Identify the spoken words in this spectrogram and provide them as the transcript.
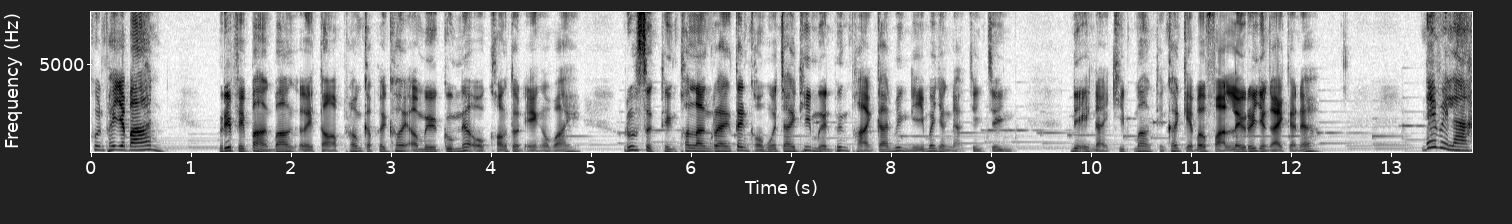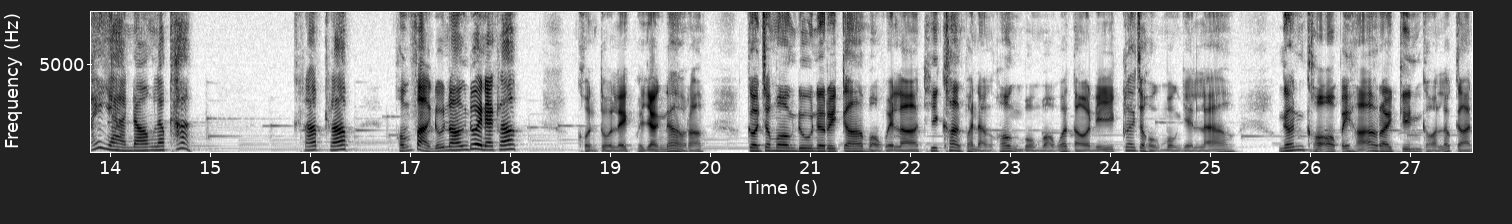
คุณพยาบาล ริบฝีปากบางเอ่ยตอบพร้อมกับค่อยๆ เอามือกุมหน้าอกของตนเองเอาไว้ รู้สึกถึงพลังแรงเต้นของหัวใจที่เหมือนเพิ่งผ่านการวิ่งหนีมาอย่างหนักจริง ๆ นี่ไอ้ไหนคิดมากถึงขั้นเก็บมาฝันเลยหรือยังไงกันนะ ได้เวลาให้ยาน้องแล้วค่ะ ครับครับ ผมฝากดูน้องด้วยนะครับ คนตัวเล็กพยักหน้ารับ ก่อนจะมองดูนาฬิกาบอกเวลาที่ข้างผนังห้องบ่งบอกว่าตอนนี้ใกล้จะหกโมงเย็นแล้ว งั้นขอออกไปหาอะไรกินก่อนแล้วกัน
